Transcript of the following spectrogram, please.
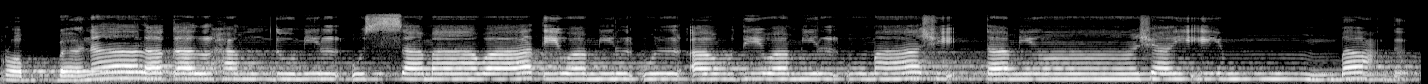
Rabbana lakal hamdu mil'us samawati wa mil'ul ardi wa min syai'im بعد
